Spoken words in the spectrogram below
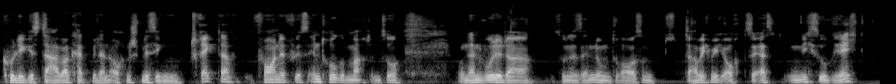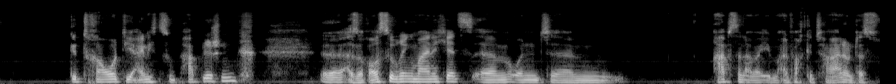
Kollege Starbuck hat mir dann auch einen schmissigen Track da vorne fürs Intro gemacht und so. Und dann wurde da so eine Sendung draus. Und da habe ich mich auch zuerst nicht so recht getraut, die eigentlich zu publishen. Äh, also rauszubringen, meine ich jetzt. Ähm, und ähm, hab's dann aber eben einfach getan und das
